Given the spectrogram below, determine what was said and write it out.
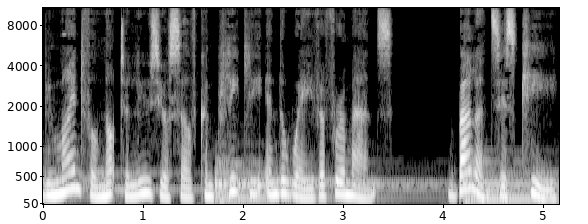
be mindful not to lose yourself completely in the wave of romance. Balance is key,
